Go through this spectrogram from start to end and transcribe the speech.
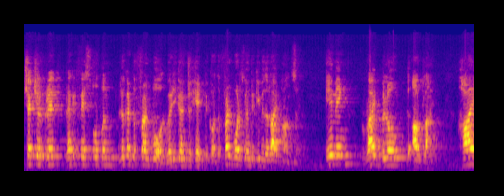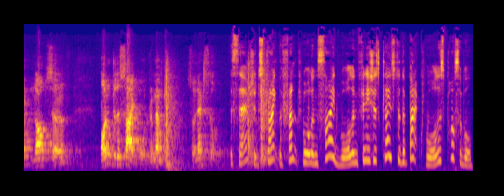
check your grip, racket face open, look at the front wall where you're going to hit because the front wall is going to give you the right answer. Aiming right below the outline. High lob serve onto the side wall, remember. So let's go. The serve should strike the front wall and side wall and finish as close to the back wall as possible.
